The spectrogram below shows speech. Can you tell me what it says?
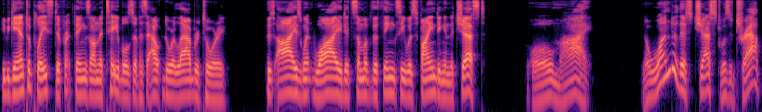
He began to place different things on the tables of his outdoor laboratory. His eyes went wide at some of the things he was finding in the chest. Oh my. No wonder this chest was a trap.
